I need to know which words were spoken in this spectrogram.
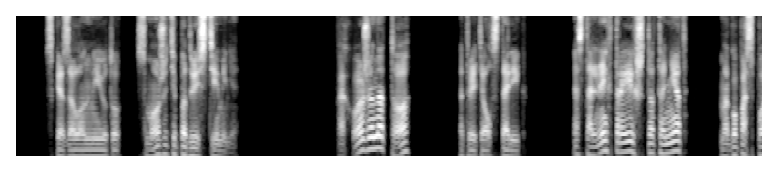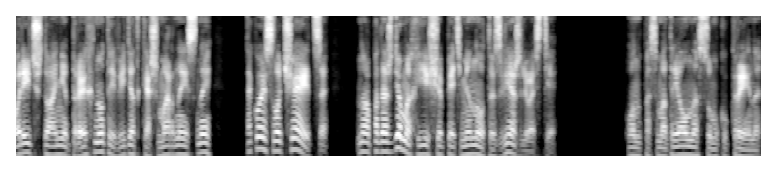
— сказал он Ньюту. «Сможете подвести меня?» «Похоже на то», — ответил старик. Остальных троих что-то нет. Могу поспорить, что они дрыхнут и видят кошмарные сны. Такое случается, но подождем их еще пять минут из вежливости». Он посмотрел на сумку Крейна.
